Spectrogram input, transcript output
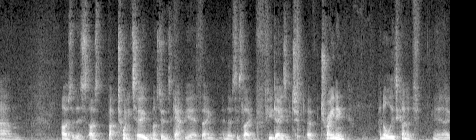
um, I was at this, I was about 22 and I was doing this gap year thing, and there was this like few days of, tr- of training, and all these kind of, you know,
